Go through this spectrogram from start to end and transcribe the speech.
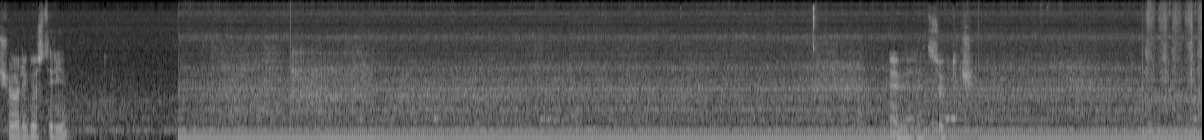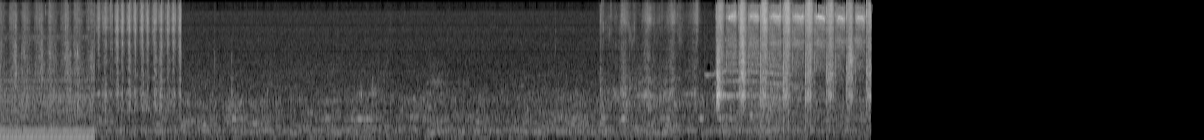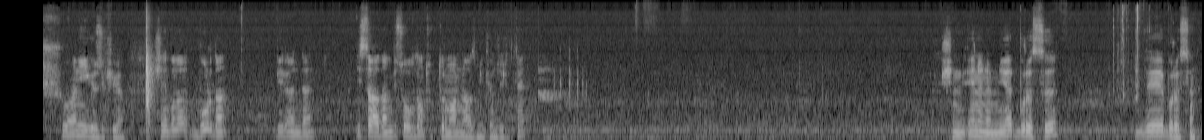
Şöyle göstereyim. Evet, söktük. Şu an iyi gözüküyor. Şimdi bunu buradan bir önden bir sağdan bir soldan tutturmam lazım ilk öncelikle. Şimdi en önemli yer burası ve burası.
